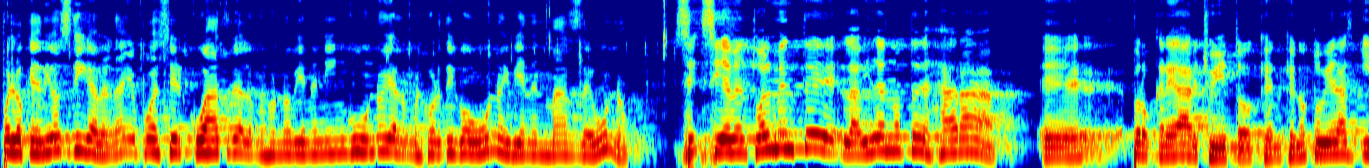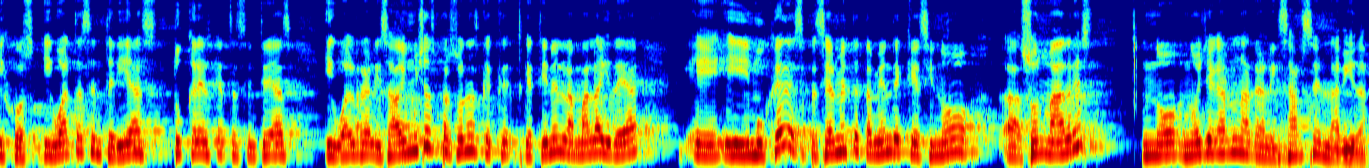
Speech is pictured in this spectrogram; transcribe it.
pues lo que Dios diga, ¿verdad? Yo puedo decir cuatro y a lo mejor no viene ninguno y a lo mejor digo uno y vienen más de uno. Si, si eventualmente la vida no te dejara eh, procrear, Chuyito, que, no tuvieras hijos, igual te sentirías, tú crees que te sentirías igual realizado. Hay muchas personas que, tienen la mala idea, eh, y mujeres especialmente también, de que si no ah, son madres, no, no llegaron a realizarse en la vida.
